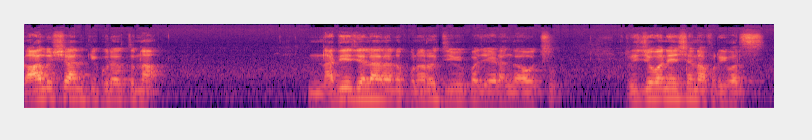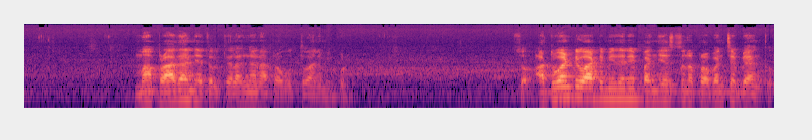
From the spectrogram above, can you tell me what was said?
కాలుష్యానికి గురవుతున్న నదీ జలాలను పునరుజ్జీవింపజేయడం కావచ్చు. రిజువనేషన్ ఆఫ్ రివర్స్ మా ప్రాధాన్యతలు తెలంగాణ ప్రభుత్వానికి ఇప్పుడు. సో అటువంటి వాటి మీదనే పనిచేస్తున్న ప్రపంచ బ్యాంకు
